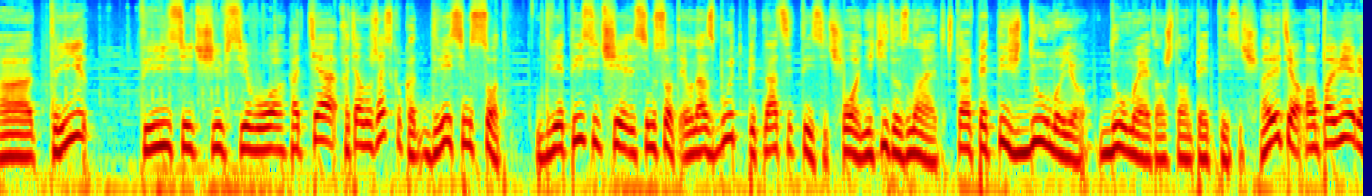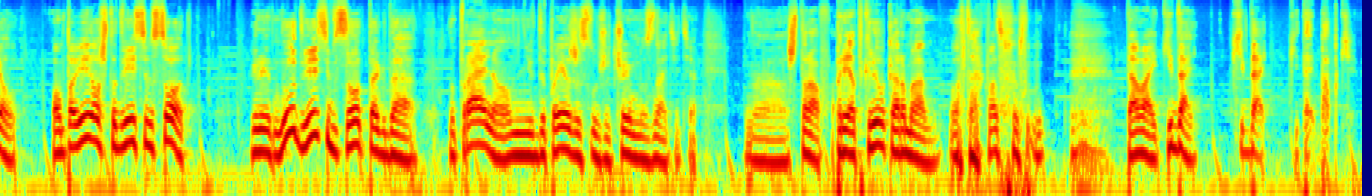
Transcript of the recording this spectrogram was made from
э, 3 тысячи всего. Хотя, хотя нужно сколько? 2700. 2700, и у нас будет 15 тысяч. О, Никита знает. Штраф 5000, думаю. Думает он, что он 5000. Смотрите, он поверил. Он поверил, что 2700. Говорит, ну 2700 тогда. Ну правильно, он не в ДПС же служит, что ему знать эти э, штрафы. Приоткрыл карман. Вот так вот. Давай, кидай, кидай, кидай бабки.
